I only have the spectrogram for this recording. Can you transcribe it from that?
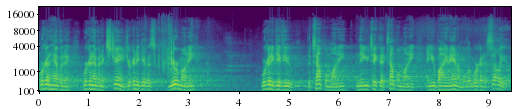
we're going to have an we're going to have an exchange. You're going to give us your money. We're going to give you the temple money, and then you take that temple money and you buy an animal that we're going to sell you.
